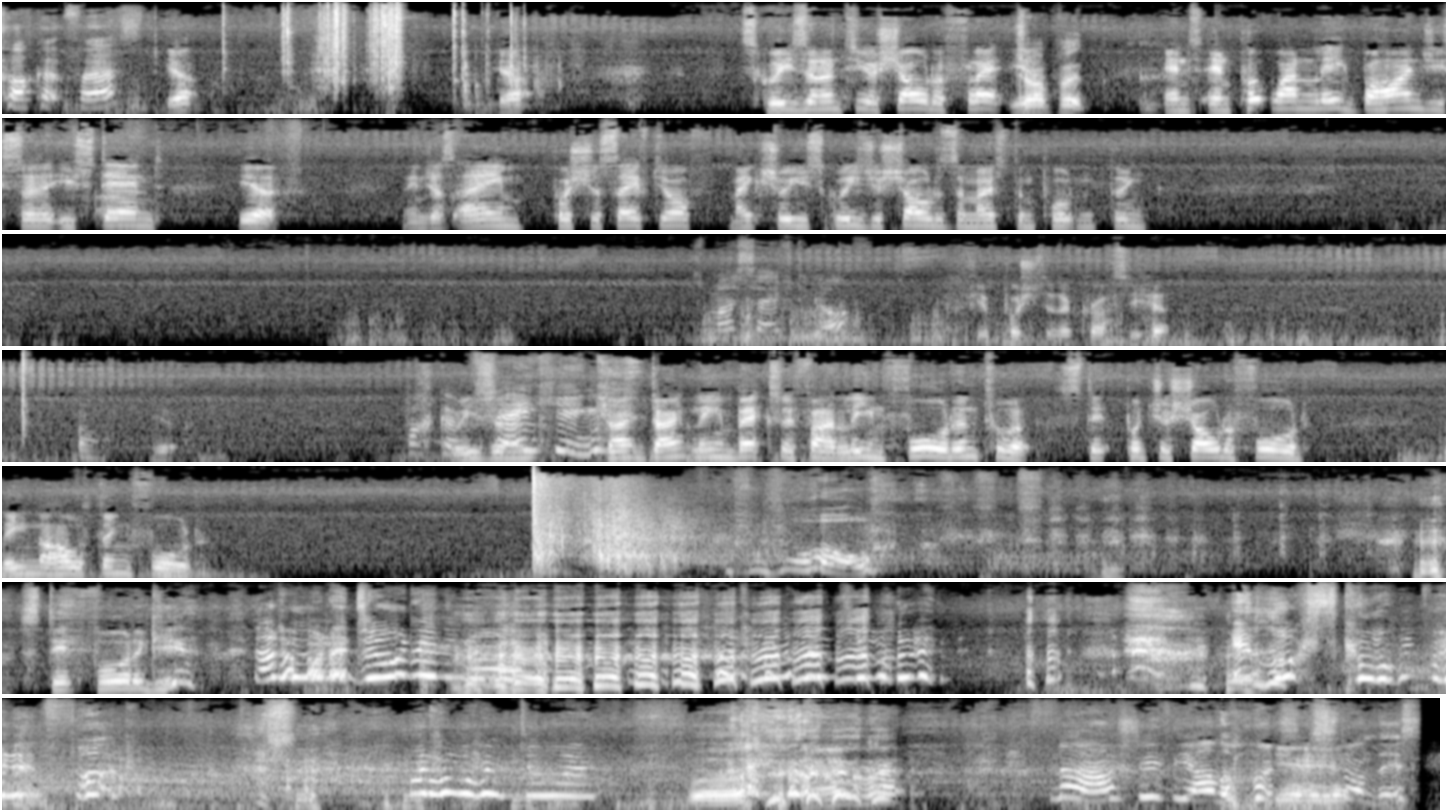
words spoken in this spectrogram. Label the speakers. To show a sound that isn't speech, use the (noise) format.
Speaker 1: Cock it first.
Speaker 2: Yep. Yep. Squeeze it into your shoulder flat. Yep.
Speaker 3: Drop it.
Speaker 2: And, and put one leg behind you so that you stand here. Then just aim, push your safety off. Make sure you squeeze your shoulders, the most important thing.
Speaker 1: Is my safety off?
Speaker 2: If you pushed it across here. Oh.
Speaker 1: Fuck, I'm
Speaker 2: Squeeze it in.
Speaker 1: shaking.
Speaker 2: Don't don't lean back so far. Lean forward into it. Step, put your shoulder forward. Lean the whole thing forward.
Speaker 1: Whoa.
Speaker 2: Step forward again.
Speaker 1: I don't want to do it anymore. it looks cool, but it's fuck. I don't want to do it.
Speaker 3: Well,
Speaker 1: No, I'll shoot the other one.
Speaker 2: Yeah,
Speaker 1: just
Speaker 2: yeah.
Speaker 1: not this.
